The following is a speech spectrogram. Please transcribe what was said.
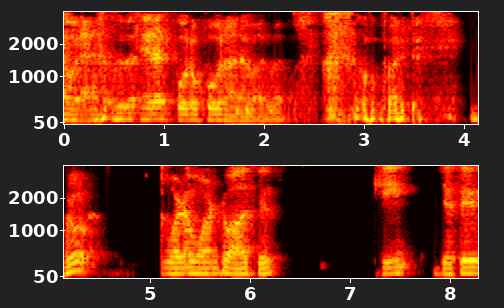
हो रहा है। एरर फोर ओ फोर आ रहा है बार बार but bro what I want to ask is कि जैसे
